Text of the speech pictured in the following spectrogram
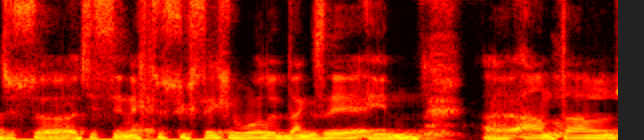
Dus het is een echte succes geworden dankzij een aantal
